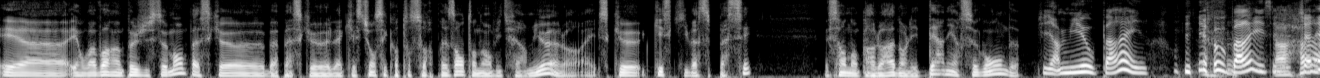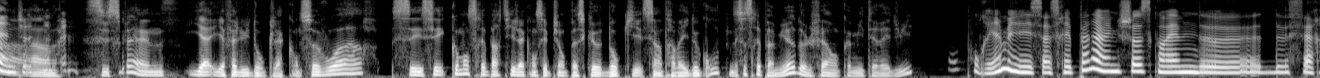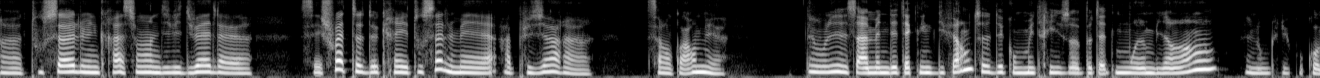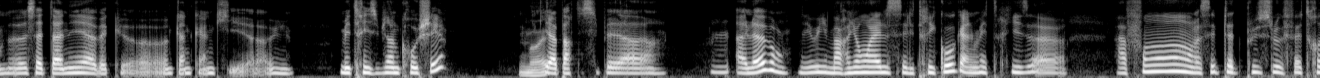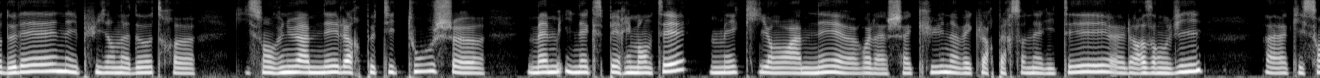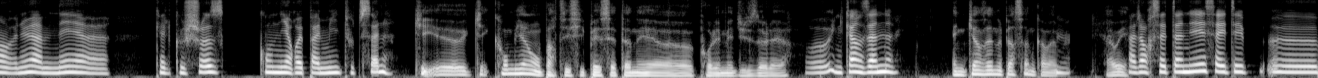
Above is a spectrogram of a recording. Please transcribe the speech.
Et, et on va voir un peu justement, parce que, bah, parce que la question c'est quand on se représente, on a envie de faire mieux. Alors, est-ce que, qu'est-ce qui va se passer? Et ça, on en parlera dans les dernières secondes. Tu veux dire mieux ou pareil Mieux ou pareil, c'est le ah challenge. Ah, suspense. Il a, il a, fallu donc la concevoir. C'est, c'est, comment se répartit la conception? Parce que donc c'est un travail de groupe, mais ce serait pas mieux de le faire en comité réduit? On pourrait, mais ça serait pas la même chose quand même de, de faire euh, tout seul une création individuelle. Euh, c'est chouette de créer tout seul, mais à plusieurs, euh, c'est encore mieux. Oui, ça amène des techniques différentes, dès qu'on maîtrise peut-être moins bien. donc, du coup, comme euh, cette année avec euh, quelqu'un qui euh, maîtrise bien le crochet, qui a participé à, mm. à l'œuvre. Et oui, Marion, elle, c'est le tricot qu'elle maîtrise à fond. C'est peut-être plus le feutre de laine. Et puis, il y en a d'autres qui sont venus amener leurs petites touches, même inexpérimentées mais qui ont amené euh, voilà, chacune avec leur personnalité, euh, leurs envies, euh, qui sont venues amener quelque chose qu'on n'y aurait pas mis toute seule. Qui, qui, combien ont participé cette année pour les Méduses de l'air? Oh, Une quinzaine. Une quinzaine de personnes quand même. Mm. Ah oui. Alors cette année, ça a été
